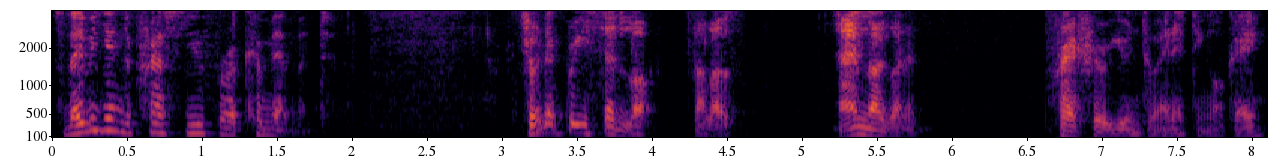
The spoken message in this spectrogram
So they begin to press you for a commitment. So the priest said, "Look, fellows, I'm not going to pressure you into anything, okay?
